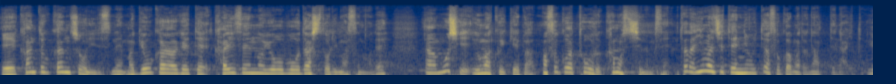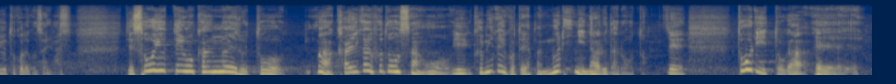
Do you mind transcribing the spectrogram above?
監督官庁にですね、まあ、業界を挙げて改善の要望を出しておりますのでもしうまくいけば、まあ、そこは通るかもしれません。ただ今時点においてはそこはまだなってないと。いうところでございます。でそういう点を考えると、まあ、海外不動産を組み入れることはやっぱり無理になるだろうと。でトーリートが、えー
